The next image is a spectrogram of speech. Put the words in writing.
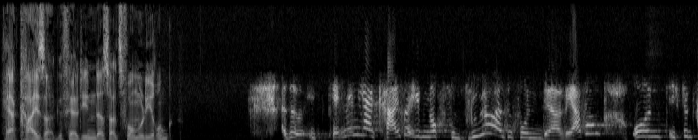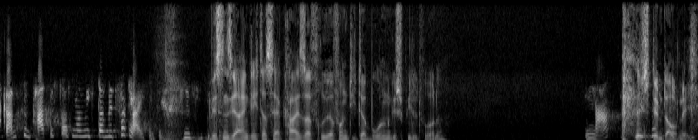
Herr Kaiser. Gefällt Ihnen das als Formulierung? Also ich kenne den Herr Kaiser eben noch von früher, also von der Werbung und ich finde es ganz sympathisch, dass man mich damit vergleicht. Wissen Sie eigentlich, dass Herr Kaiser früher von Dieter Bohlen gespielt wurde? Na? Stimmt auch nicht.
